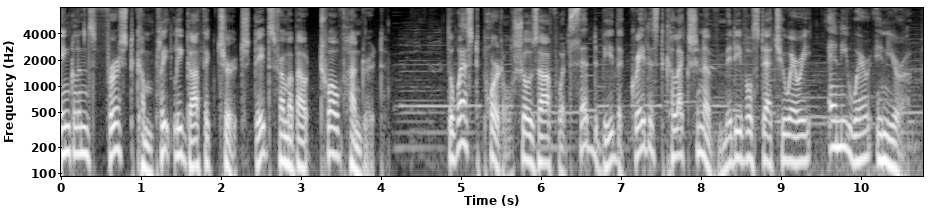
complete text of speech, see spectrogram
England's first completely Gothic church dates from about 1200. The west portal shows off what's said to be the greatest collection of medieval statuary anywhere in Europe.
